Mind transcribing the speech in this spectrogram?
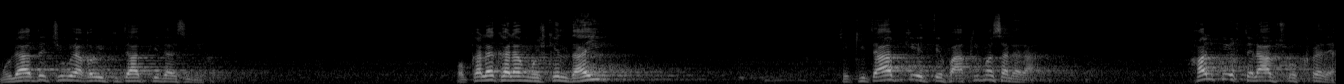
مولا ته چې هغه کتاب کې داسې دی خلق او کله کله مشکل دای چې کتاب کې اتفاقی مسله ده خلکو اختلاف شو کړی دی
